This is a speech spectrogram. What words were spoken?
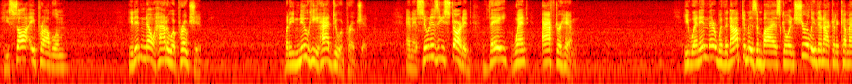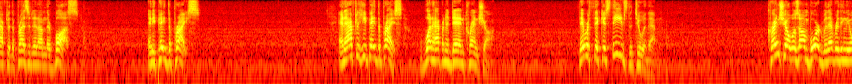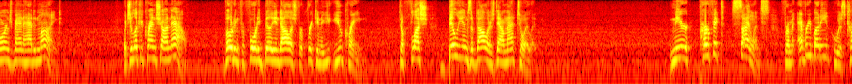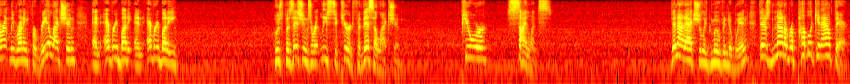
he saw a problem. He didn't know how to approach it, but he knew he had to approach it. And as soon as he started, they went after him. He went in there with an optimism bias, going, surely they're not going to come after the president, I'm their boss. And he paid the price. And after he paid the price, what happened to Dan Crenshaw? They were thick as thieves, the two of them. Crenshaw was on board with everything the Orange Man had in mind. But you look at Crenshaw now, voting for $40 billion for freaking U- Ukraine to flush billions of dollars down that toilet. Near perfect silence from everybody who is currently running for re-election and everybody and everybody whose positions are at least secured for this election. Pure silence. They're not actually moving to win. There's not a Republican out there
